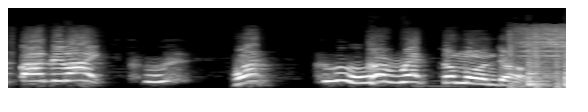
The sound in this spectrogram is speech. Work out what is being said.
what's Fonzie like? Cool. What? Cool. Correct the mundo.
